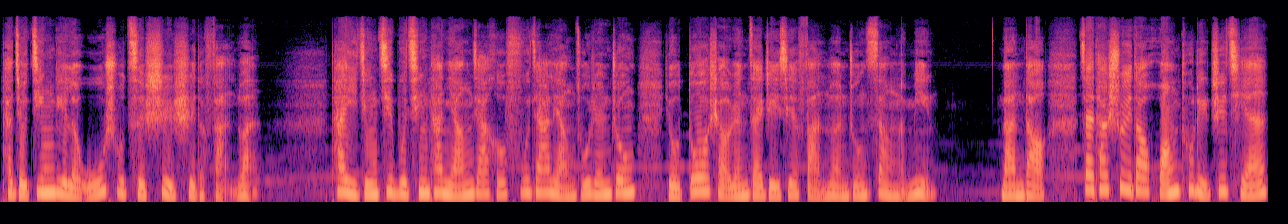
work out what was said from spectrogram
他就经历了无数次世事的反乱，他已经记不清他娘家和夫家两族人中有多少人在这些反乱中丧了命。难道在他睡到黄土里之前，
